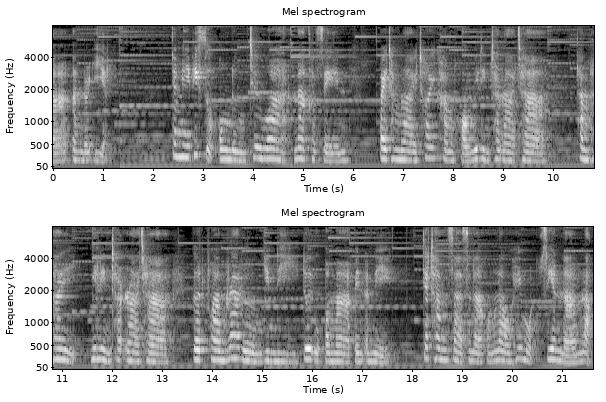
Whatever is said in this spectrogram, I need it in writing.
าอันละเอียด จะมีภิกษุองค์หนึ่งชื่อว่านาคเสนไปทำลายถ้อยคำของมิลินทราชาทำให้มิลินทราชา เกิดความร่าเริงยินดีด้วยอุปมาเป็นอเนก จะทำศาสนาของเราให้หมดเสี้ยนน้ำหลัก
